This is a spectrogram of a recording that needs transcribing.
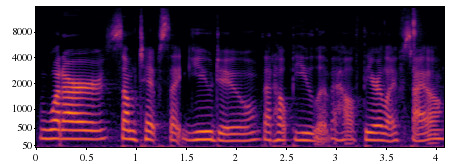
What are some tips that you do that help you live a healthier lifestyle?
